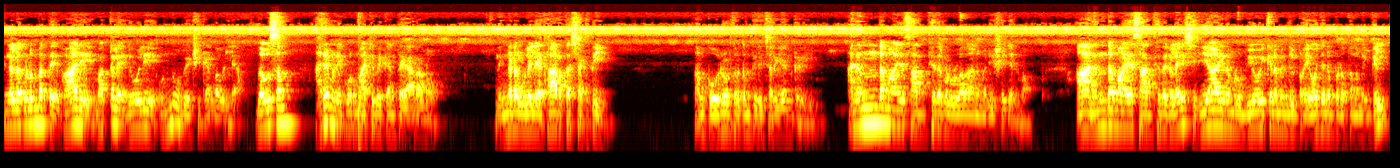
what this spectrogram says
നിങ്ങളുടെ കുടുംബത്തെ ഭാര്യയെ മക്കളെ ജോലിയെ ഒന്നും ഉപേക്ഷിക്കേണ്ടതില്ല. ദിവസം അരമണിക്കൂർ മാറ്റിവെക്കാൻ തയ്യാറാണോ? നിങ്ങളുടെ ഉള്ളിൽ യഥാർത്ഥ ശക്തി നമുക്ക് ഓരോരുത്തർക്കും തിരിച്ചറിയാൻ കഴിയും. അനന്തമായ സാധ്യതകളുള്ളതാണ് മനുഷ്യജന്മം ആ അനന്തമായ സാധ്യതകളെ ശരിയായി നമ്മൾ ഉപയോഗിക്കണമെങ്കിൽ പ്രയോജനപ്പെടുത്തണമെങ്കിൽ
